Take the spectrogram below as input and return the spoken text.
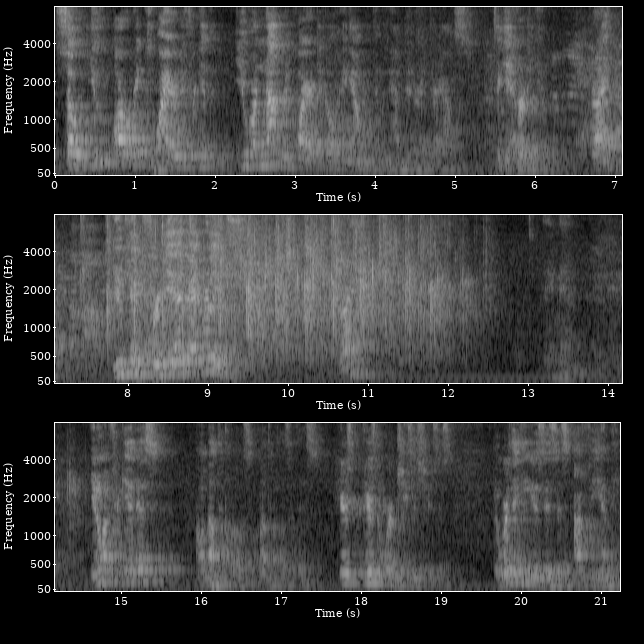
so you are required to forgive them. You are not required to go hang out with them and have dinner at their house to get hurt again. Right? You can forgive and release. Right? Amen. You know what forgive is? I'm about to close. I'm about to close with this. Here's, here's the word Jesus uses. The word that he uses is aphiemi.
